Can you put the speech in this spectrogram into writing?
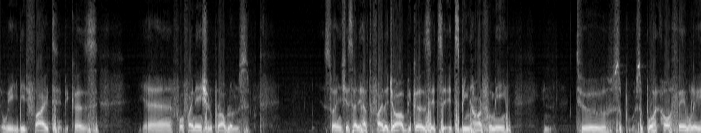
We did fight because uh, for financial problems so and she said you have to find a job because it's it's been hard for me to su- support our family.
